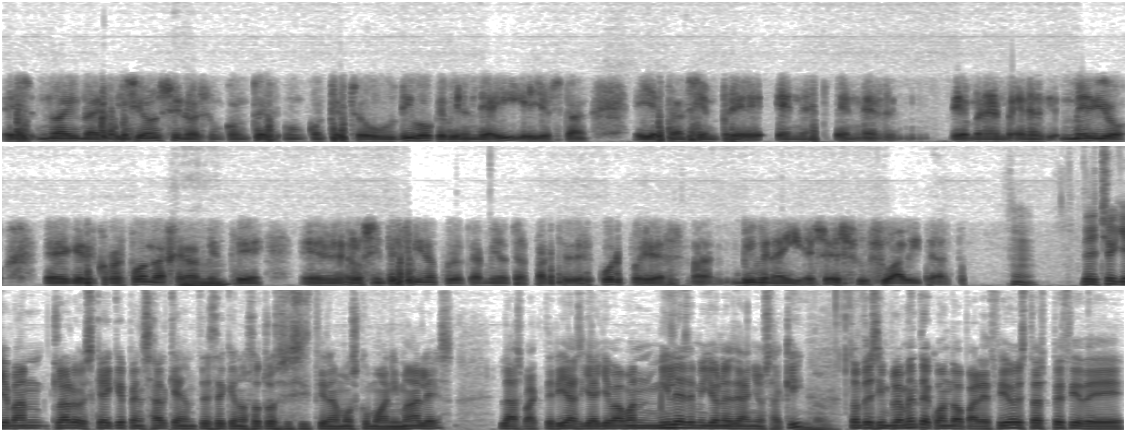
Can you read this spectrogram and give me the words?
es, no hay una decisión, sino es un contexto, un contexto evolutivo que vienen de ahí y ellos están, ellos están siempre en, en el en el, medio que les corresponda, generalmente en los intestinos, pero también en otras partes del cuerpo. Ellas viven ahí, eso es su, hábitat. Hmm. De hecho, llevan, claro, es que hay que pensar que antes de que nosotros existiéramos como animales, las bacterias ya llevaban miles de millones de años aquí. Entonces, simplemente cuando apareció esta especie de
